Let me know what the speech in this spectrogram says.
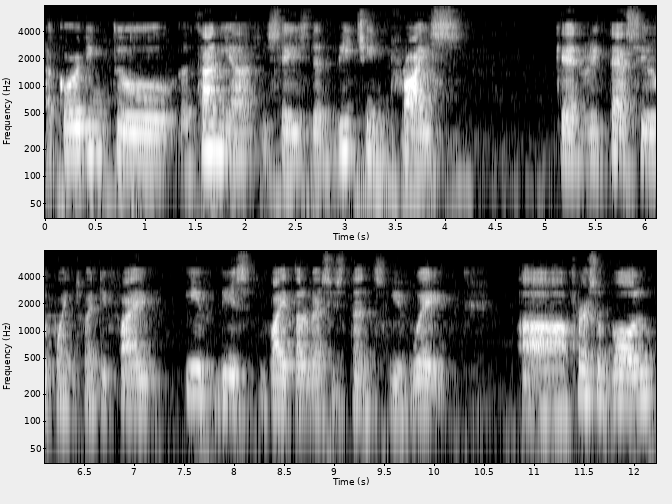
according to uh, Tanya, she says that VeChain price can retest 0.25 if this vital resistance give way. Uh, first of all,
